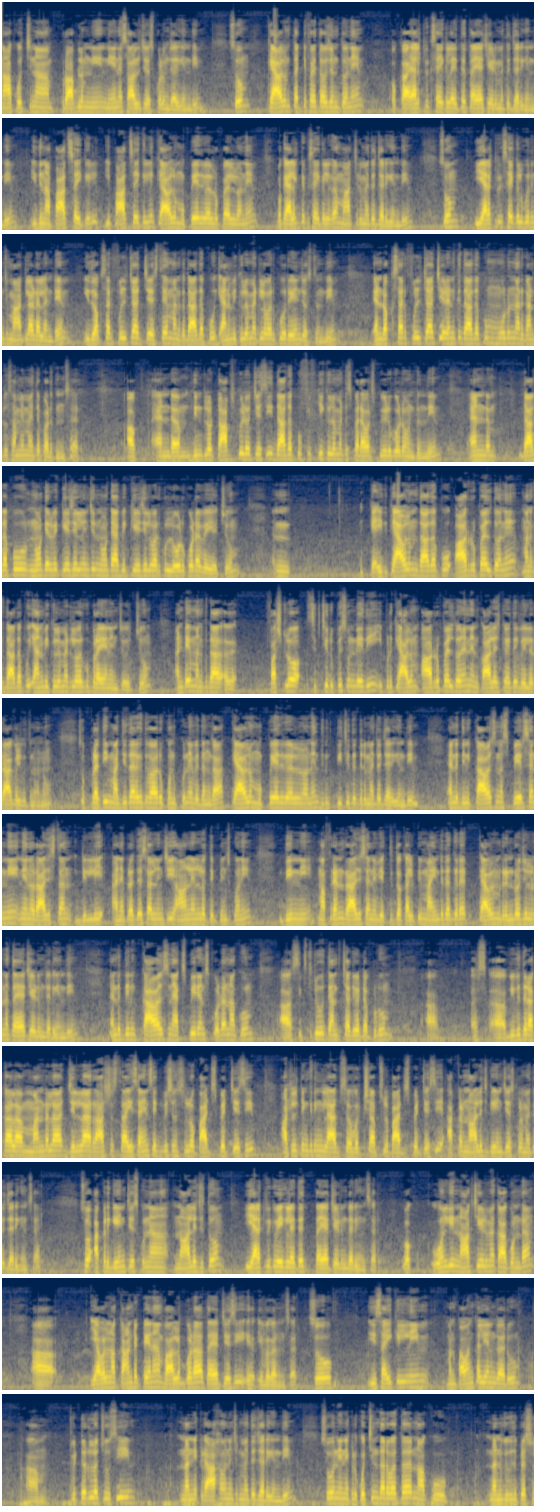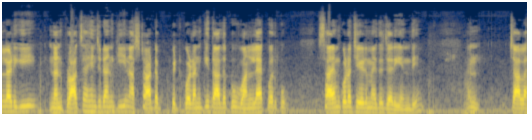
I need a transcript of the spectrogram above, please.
నాకు వచ్చిన ప్రాబ్లమ్ని నేనే సాల్వ్ చేసుకోవడం జరిగింది. సో కేవలం థర్టీ ఫైవ్ థౌజండ్తోనే ఒక ఎలక్ట్రిక్ సైకిల్ అయితే తయారు చేయడం అయితే జరిగింది. ఇది నా పాత సైకిల్. ఈ పాత సైకిల్ని కేవలం ముప్పై ఐదు వేల రూపాయల్లోనే ఒక ఎలక్ట్రిక్ సైకిల్గా మార్చడం అయితే జరిగింది. సో ఈ ఎలక్ట్రిక్ సైకిల్ గురించి మాట్లాడాలంటే ఇది ఒకసారి ఫుల్ ఛార్జ్ చేస్తే మనకు దాదాపు ఎనభై కిలోమీటర్ల వరకు రేంజ్ వస్తుంది. అండ్ ఒకసారి ఫుల్ ఛార్జ్ చేయడానికి దాదాపు మూడున్నర గంటల సమయం అయితే పడుతుంది సార్. అండ్ um, దీంట్లో టాప్ స్పీడ్ వచ్చేసి దాదాపు fifty kilometres per hour speed కూడా ఉంటుంది. అండ్ um, దాదాపు నూట ఇరవై కేజీల నుంచి నూట యాభై కేజీల వరకు లోడ్ కూడా వేయచ్చు. ఇది కేవలం దాదాపు ఆరు రూపాయలతోనే మనకు దాదాపు ఎనభై కిలోమీటర్ల వరకు ప్రయాణించవచ్చు. అంటే మనకు దా ఫస్ట్లో సిక్స్టీ రూపీస్ ఉండేది. ఇప్పుడు కేవలం ఆరు రూపాయలతోనే నేను కాలేజ్కి అయితే వెళ్ళి రాగలుగుతున్నాను. సో ప్రతి మధ్యతరగతి వారు కొనుక్కునే విధంగా కేవలం ముప్పై ఐదు వేలలోనే దీనికి తీర్చిదిద్దడం అయితే జరిగింది. అండ్ దీనికి కావాల్సిన స్పేర్స్ అన్ని నేను రాజస్థాన్ ఢిల్లీ అనే ప్రదేశాల నుంచి ఆన్లైన్లో తెప్పించుకొని దీన్ని మా ఫ్రెండ్ రాజేష్ అనే వ్యక్తితో కలిపి మా ఇంటి దగ్గర కేవలం రెండు రోజుల్లోనే తయారు చేయడం జరిగింది. అండ్ దీనికి కావాల్సిన ఎక్స్పీరియన్స్ కూడా నాకు సిక్స్త్ టు టెన్త్ చదివేటప్పుడు వివిధ రకాల మండల జిల్లా రాష్ట్ర స్థాయి సైన్స్ ఎగ్జిబిషన్స్లో పార్టిసిపేట్ చేసి అటల్ టింకరింగ్ ల్యాబ్స్ వర్క్షాప్స్లో పార్టిసిపేట్ చేసి అక్కడ నాలెడ్జ్ గెయిన్ చేసుకోవడం అయితే జరిగింది సార్. సో అక్కడ గెయిన్ చేసుకున్న నాలెడ్జ్తో ఈ ఎలక్ట్రిక్ వెహికల్ అయితే తయారు చేయడం జరిగింది సార్. ఓన్లీ నాకు చేయడమే కాకుండా ఎవరు నాకు కాంటాక్ట్ అయినా వాళ్ళకు కూడా తయారు చేసి ఇవ్వగలను సార్. సో ఈ సైకిల్ని మన పవన్ కళ్యాణ్ గారు ట్విట్టర్లో చూసి నన్ను ఇక్కడ ఆహ్వానించడం అయితే జరిగింది. సో నేను ఇక్కడికి వచ్చిన తర్వాత నాకు నన్ను వివిధ ప్రశ్నలు అడిగి నన్ను ప్రోత్సహించడానికి నా స్టార్టప్ పెట్టుకోవడానికి దాదాపు వన్ ల్యాక్ వరకు సాయం కూడా చేయడం అయితే జరిగింది. అండ్ చాలా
